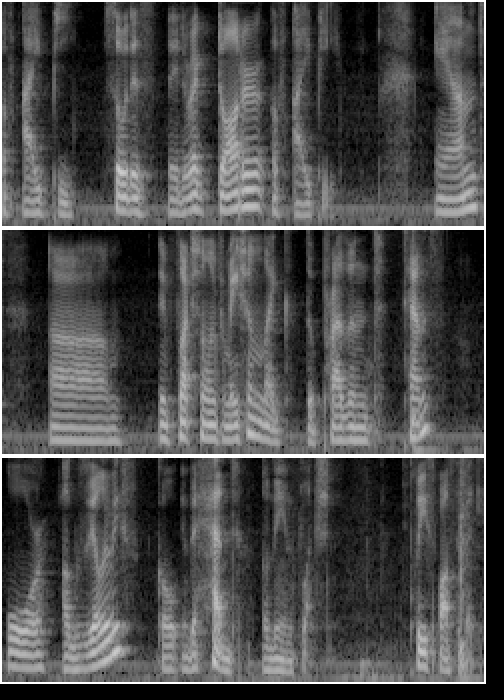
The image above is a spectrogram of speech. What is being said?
of IP. So it is a direct daughter of IP. And um, inflectional information like the present tense or auxiliaries go in the head of the inflection. Please pause the video.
